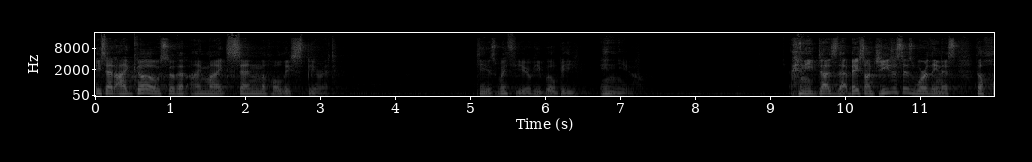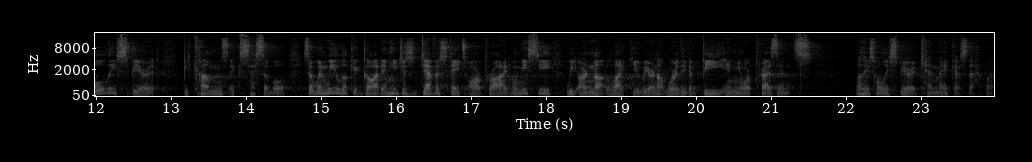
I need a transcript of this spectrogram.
He said, I go so that I might send the Holy Spirit. He is with you, he will be in you. And he does that. Based on Jesus' worthiness, the Holy Spirit becomes accessible. So when we look at God and he just devastates our pride, when we see we are not like you, we are not worthy to be in your presence, well, his Holy Spirit can make us that way.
